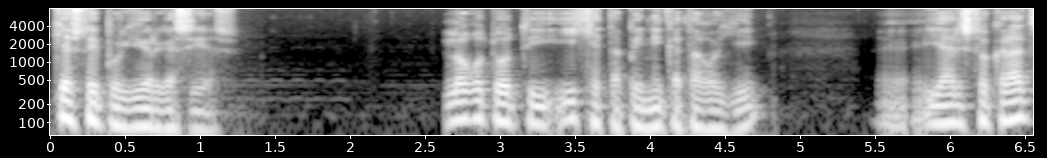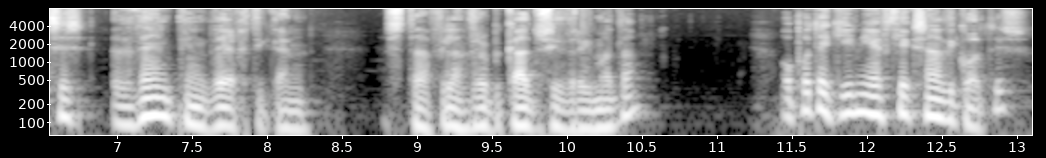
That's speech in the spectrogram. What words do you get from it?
και στο Υπουργείο Εργασίας. Λόγω του ότι είχε ταπεινή καταγωγή, ε, οι αριστοκράτησες δεν την δέχτηκαν στα φιλανθρωπικά τους ιδρύματα, οπότε εκείνη έφτιαξε ένα δικό της,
